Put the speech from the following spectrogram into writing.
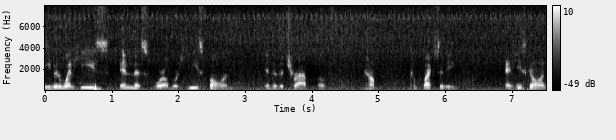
even when he's in this world where he's fallen into the trap of com- complexity, and he's going,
